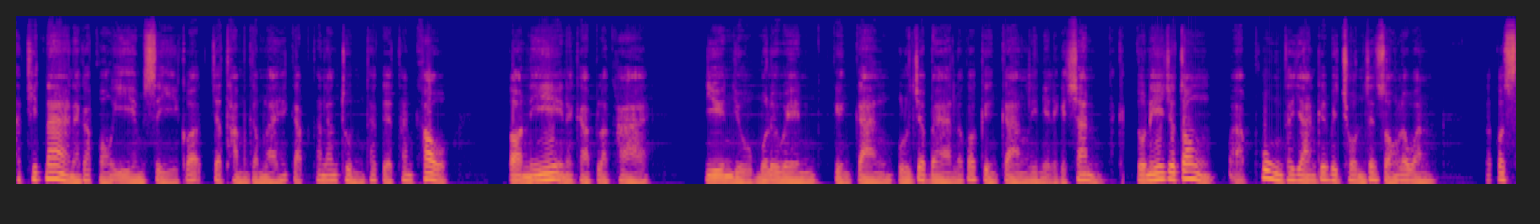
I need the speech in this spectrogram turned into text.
อาทิตย์หน้านะครับของ EMC ก็จะทำกำไรให้กับท่านนักทุน ถ้าเกิดท่านเข้าตอนนี้นะครับราคายืนอยู่บริเวณกึ่งกลางบูรุจแบนแล้วก็กึ่งกลาง linear regression นตัวนี้จะต้องอพุ่งทะยานขึ้นไปชนเส้น 2 ระวัน แล้วก็ไซ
